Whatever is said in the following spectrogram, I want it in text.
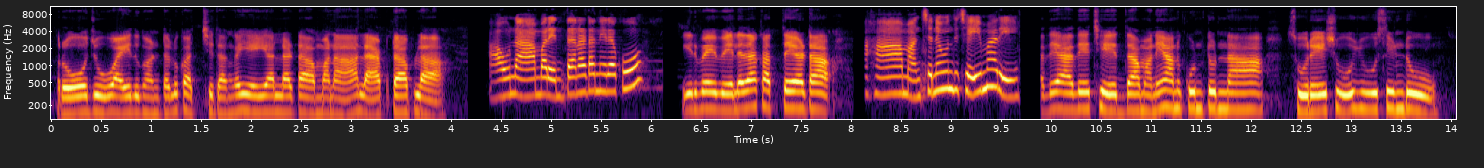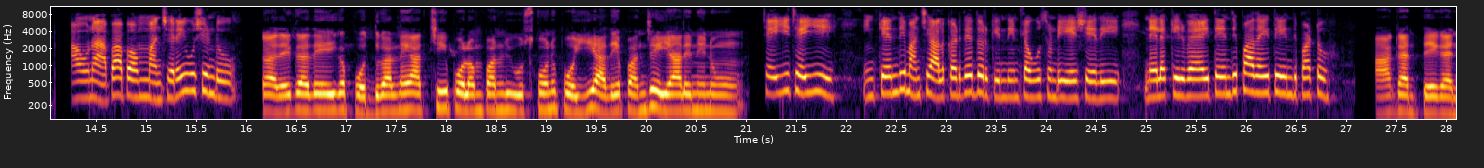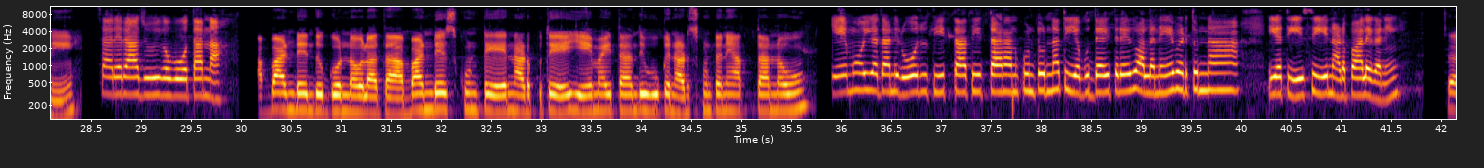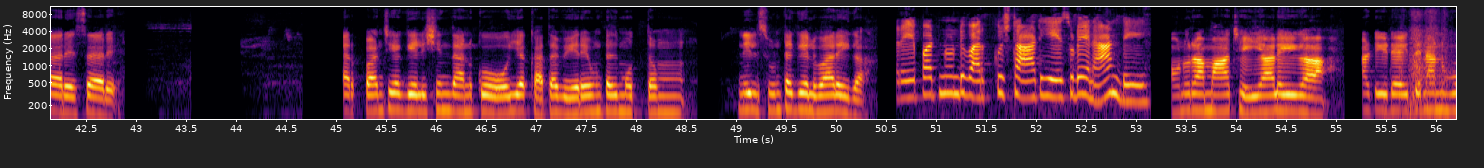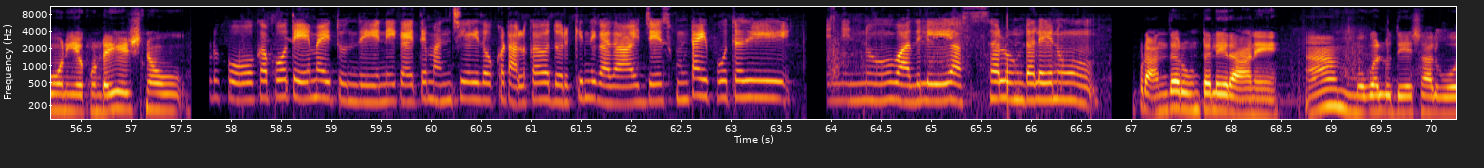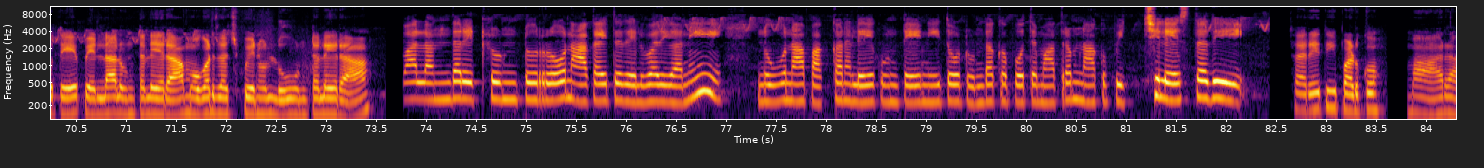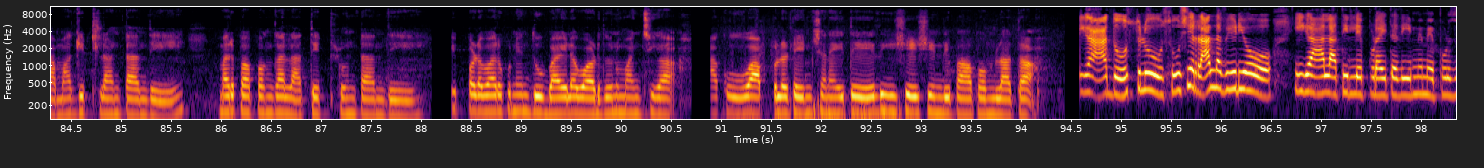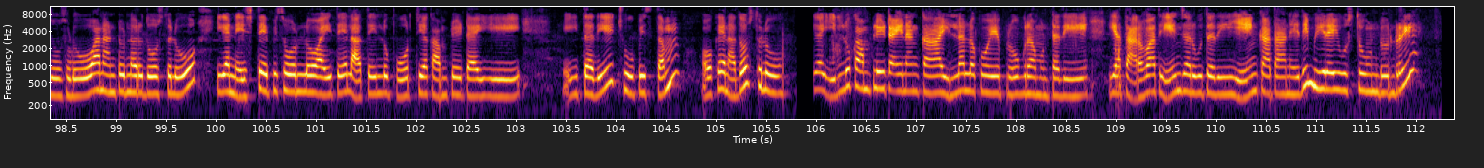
రోజు ఐదు గంటలు ఖచ్చితంగా వేయాలట మన ల్యాప్టాప్లా. అవునా? మరి నీరకు ఇరవై వేల దాకా మంచిగానే ఉంది. చెయ్యి మరి. అదే అదే చేద్దామని అనుకుంటున్నా. సురేష్ చూసిండు అవునా? పాపం మంచిగానే చూసిండు అదే గదే ఇక పొద్దుగాలనే వచ్చి పొలం పనులు చూసుకొని పోయి అదే పని చెయ్యాలి నేను. చెయ్యి చెయ్యి. ఇంకేంది? మంచి అలకడితే దొరికింది. ఇంట్లో కూర్చుండి చేసేది. నెలకి ఇరవై అయితే ఏంది పది అయితే ఏంది పట్టు నాకంతే గాని. సరే రాజు ఇక పోతాన్నా. బండి ఎందుకు కొన్నావు లత? బండి వేసుకుంటే నడిపితే ఏమైతుంది? ఊకే నడుచుకుంటూనే వస్తావు ఏమో ఇక దాన్ని రోజు తీస్తా తీస్తా అని అనుకుంటున్నా. తీయబుద్ధి అయితే లేదు అల్లనే పెడుతున్నా. ఇక తీసి నడపాలి గాని. సరే సరే. సర్పంచ్గా గెలిచింది అనుకో ఇక కథ వేరే ఉంటది మొత్తం. నిల్చుంటే గెలవాలి ఇక రేపటి నుండి వర్క్ స్టార్ట్ చేసుడేనా అండి? అవునురామా చెయ్యాలి ఇక అటు ఇటు అయితే నన్ను పోనీయకుండా చేసినావు. ఇప్పుడు పోకపోతే ఏమైతుంది? నీకైతే మంచిగా ఇది ఒకటి అలకగా దొరికింది కదా ఇది చేసుకుంటే అయిపోతుంది. నిన్ను వదిలి అస్సలు ఉండలేను. ఇప్పుడు అందరు ఉంటలేరా అనే? మొగళ్ళు దేశాలు పోతే పెళ్ళాలు ఉంటలేరా? మొగడు చచ్చిపోయిన వాళ్ళు ఉంటలేరా? వాళ్ళందరు ఎట్లుంటుర్రో నాకైతే తెలియదు కానీ నువ్వు నా పక్కన లేకుంటే నీతోటి ఉండకపోతే మాత్రం నాకు పిచ్చి లేస్తుంది. సరే తీ పడుకో. మా రామ గిట్లంటాంది. మరి పాపం గల ఎట్లుంటాంది? ఇప్పటి వరకు నేను దుబాయ్లో పడుదును మంచిగా. నాకు అప్పుల టెన్షన్ అయితే తీసేసింది పాపం లత. ఇక దోస్తులు చూసి రాళ్ళ వీడియో? ఇక లతిల్లు ఎప్పుడైతుంది మేము ఎప్పుడు చూసుడు అని అంటున్నారు దోస్తులు. ఇక నెక్స్ట్ ఎపిసోడ్లో అయితే లతిల్లు పూర్తిగా కంప్లీట్ అయ్యి ఇతది చూపిస్తాం. ఓకేనా దోస్తులు? ఇక ఇల్లు కంప్లీట్ అయినాక ఇళ్ళలో పోయే ప్రోగ్రామ్ ఉంటది. ఇక తర్వాత ఏం జరుగుతుంది ఏం కథ అనేది మీరే చూస్తూ ఉండండి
